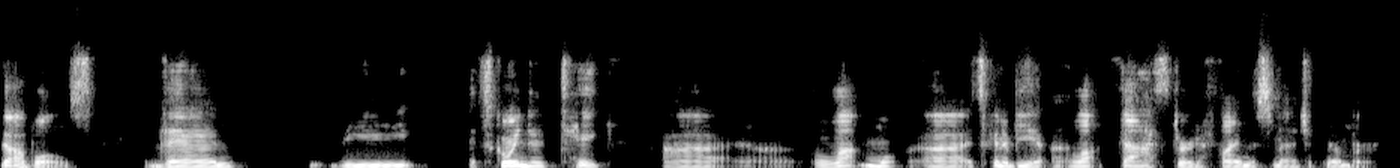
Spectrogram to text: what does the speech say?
doubles, then the it's going to take uh, a lot more, uh, it's going to be a lot faster to find this magic number.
